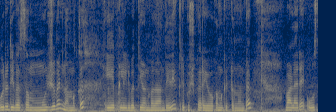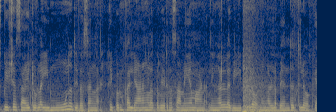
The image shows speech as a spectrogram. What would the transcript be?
ഒരു ദിവസം മുഴുവൻ നമുക്ക് ഏപ്രിൽ ഇരുപത്തി ഒൻപതാം തീയതി ത്രിപുഷ്കര യോഗം കിട്ടുന്നുണ്ട്. വളരെ ഓസ്പീഷ്യസ് ആയിട്ടുള്ള ഈ മൂന്ന് ദിവസങ്ങൾ. ഇപ്പം കല്യാണങ്ങളൊക്കെ വരുന്ന സമയമാണ്. നിങ്ങളുടെ വീട്ടിലോ നിങ്ങളുടെ ബന്ധത്തിലോ ഒക്കെ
